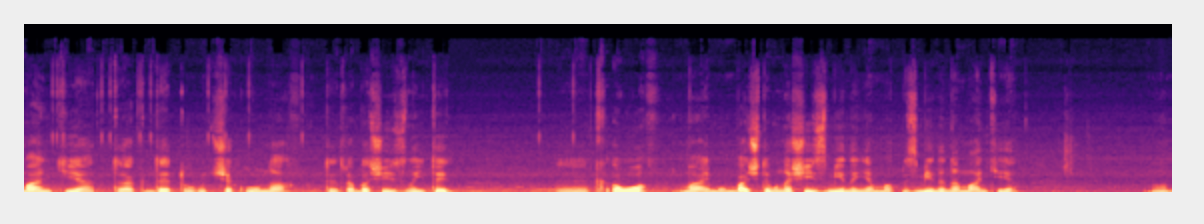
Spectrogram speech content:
Мантія. Так, де того чаклуна? Це треба ще й знайти. Е, О, маємо. Бачите, вона ще й змінена мантія. От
